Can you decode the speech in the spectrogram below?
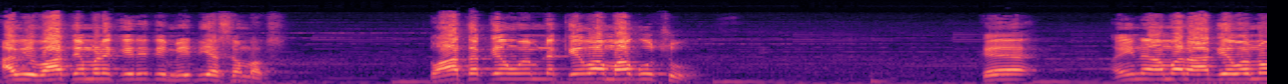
આવી વાત એમણે કરી હતી મીડિયા સમક્ષ. તો આ તકે હું એમને કહેવા માંગુ છું કે અહીંના અમારા આગેવાનો,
